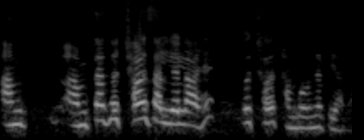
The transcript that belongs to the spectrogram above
आम आमचा जो छळ चाललेला आहे तो छळ थांबवण्यात यावा.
